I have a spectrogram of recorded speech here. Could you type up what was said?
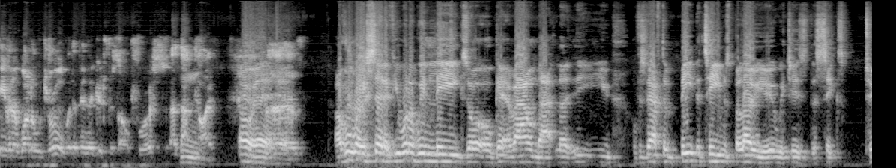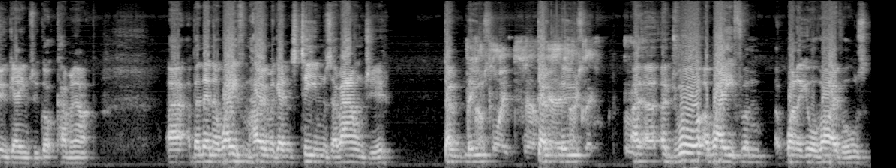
even a one all draw would have been a good result for us at that mm. time. Oh yeah. Um, I've always said if you want to win leagues or, or get around that, that, you obviously have to beat the teams below you, which is the six two games we've got coming up. Uh, but then away from home against teams around you, don't lose. Points, yeah. Don't yeah, lose. Exactly. A, draw away from one of your rivals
